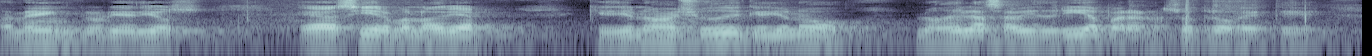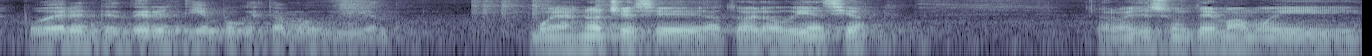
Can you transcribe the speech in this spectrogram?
Amén, gloria a Dios. Es así, hermano Adrián. Que Dios nos ayude y que Dios nos, nos dé la sabiduría para nosotros este, poder entender el tiempo que estamos viviendo. Buenas noches eh, a toda la audiencia. Realmente es un tema muy,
